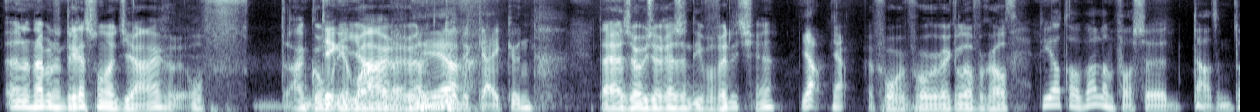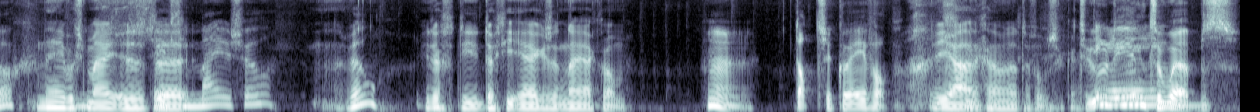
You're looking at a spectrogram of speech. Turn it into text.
En dan hebben we nog de rest van het jaar, of de aankomende Dingen waar we jaren. kunnen kijken. Nou ja, sowieso Resident Evil Village, hè? Ja. Ja. Vorige, vorige week al over gehad. Die had al wel een vaste datum, toch? Nee, volgens mij is het... eh, 17 mei of zo? wel? Ik dacht, die, dacht die ergens in het najaar kwam. Hmm. Dat zoeken we even op. Ja, dan gaan we dat even opzoeken. To the interwebs.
